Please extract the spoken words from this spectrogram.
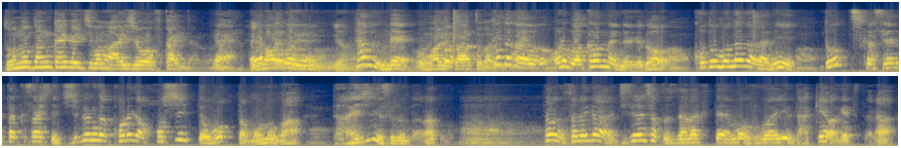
どの段階が一番愛情は深いんだろうね。やっぱり今が多分ね、生まれた後がいい。だから俺分かんないんだけど、うん。子供ながらにうん。どっちか選択させて自分がこれが欲しいって思ったものはうん。大事にするんだなと思って。あ多分それが自転車とじゃなくて、もう不和優だけをあげてたら、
